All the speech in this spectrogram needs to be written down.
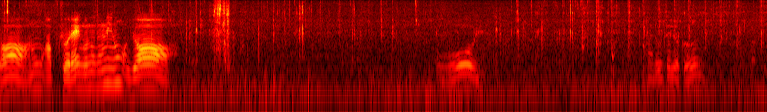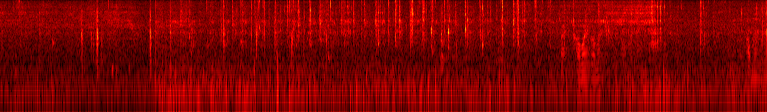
ยอนู่นครับเสือแดงนู่นตรงนี้นู่นยอโอ้ย น่าโดนเสียเหลือเกินไปเข้าไหมเข้าไหมเข้าไหมเข้าไหม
